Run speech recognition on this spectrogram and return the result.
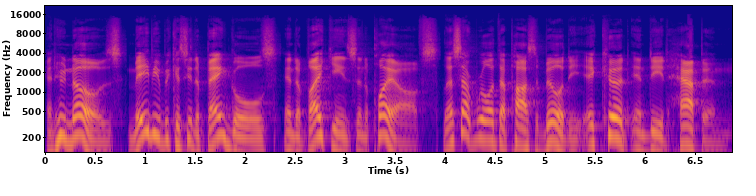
And who knows, maybe we could see the Bengals and the Vikings in the playoffs. Let's not rule out that possibility. It could indeed happen.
